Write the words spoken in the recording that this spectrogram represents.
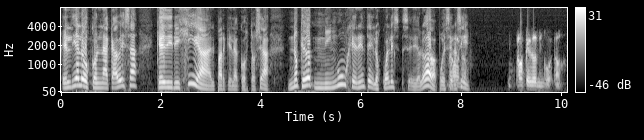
el diálogo con la cabeza que dirigía el Parque de la Costa, o sea, no quedó ningún gerente de los cuales se dialogaba, puede ser No, así. No quedó ninguno.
